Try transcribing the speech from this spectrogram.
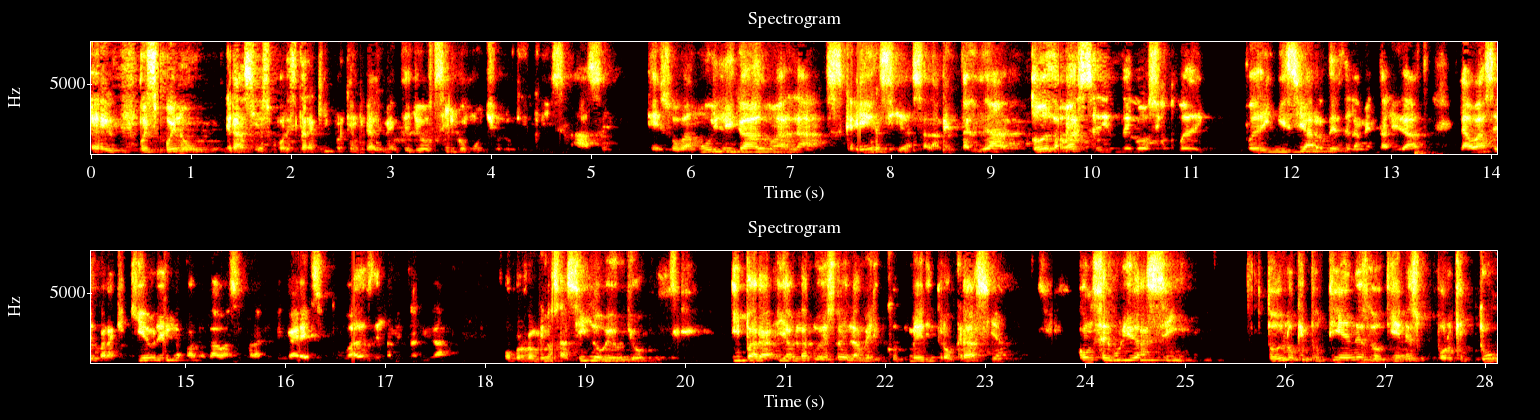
eh, pues bueno, gracias por estar aquí, porque realmente yo sigo mucho lo que Chris hace. Eso va muy ligado a las creencias, a la mentalidad. Toda la base de un negocio puede, puede iniciar desde la mentalidad. La base para que quiebre y la, la base para que tenga éxito va desde la mentalidad o por lo menos así lo veo yo. Y, para, y hablando de eso de la meritocracia, con seguridad sí, todo lo que tú tienes lo tienes porque tú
